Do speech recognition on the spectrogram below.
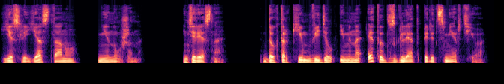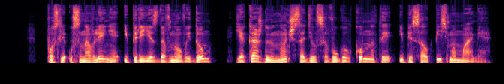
если я стану не нужен. Интересно, доктор Ким видел именно этот взгляд перед смертью? После усыновления и переезда в новый дом я каждую ночь садился в угол комнаты и писал письма маме.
